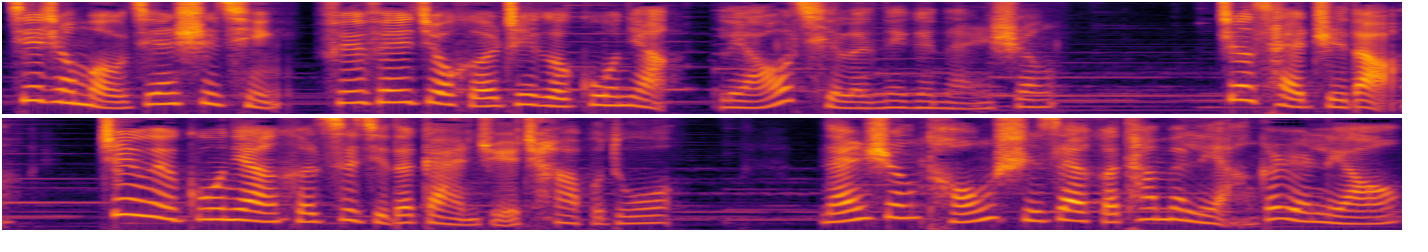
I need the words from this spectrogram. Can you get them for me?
借着某件事情，菲菲就和这个姑娘聊起了那个男生，这才知道这位姑娘和自己的感觉差不多，男生同时在和他们两个人聊，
